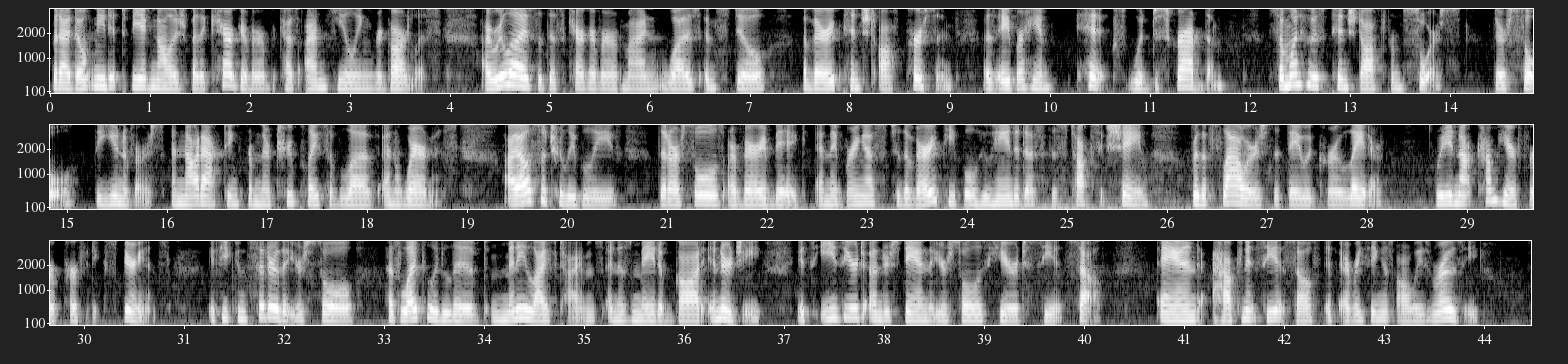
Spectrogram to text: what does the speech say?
But I don't need it to be acknowledged by the caregiver because I'm healing regardless. I realized that this caregiver of mine was and still a very pinched off person, as Abraham Hicks would describe them. Someone who is pinched off from source, their soul, the universe, and not acting from their true place of love and awareness. I also truly believe that our souls are very big and they bring us to the very people who handed us this toxic shame for the flowers that they would grow later. We did not come here for a perfect experience. If you consider that your soul has likely lived many lifetimes and is made of God energy, it's easier to understand that your soul is here to see itself. And how can it see itself if everything is always rosy?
